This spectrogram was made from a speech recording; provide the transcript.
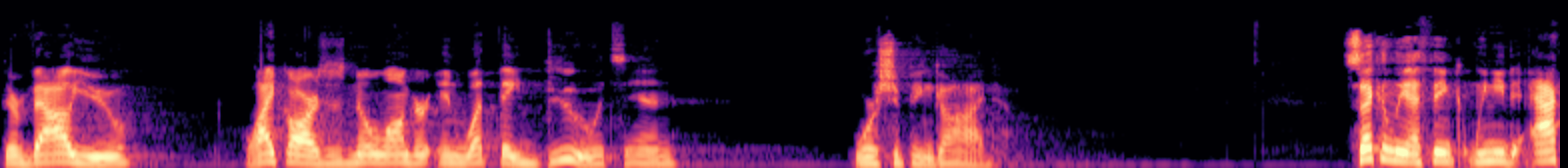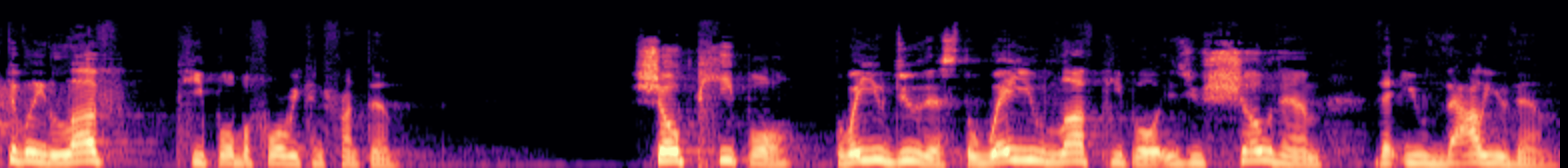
Their value, like ours, is no longer in what they do, it's in worshiping God. Secondly, I think we need to actively love people before we confront them. Show people, the way you do this, the way you love people is you show them that you value them.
